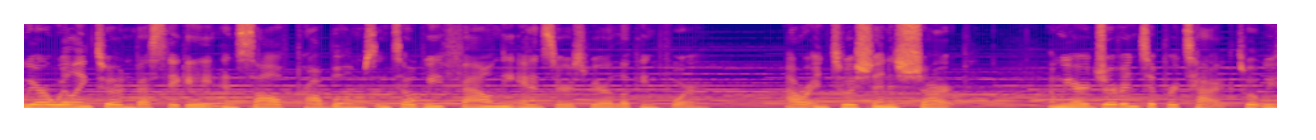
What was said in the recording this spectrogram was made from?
we are willing to investigate and solve problems until we've found the answers we are looking for. Our intuition is sharp and we are driven to protect what we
